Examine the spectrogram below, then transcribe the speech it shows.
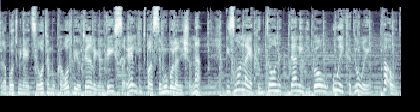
רבות מן היצירות המוכרות ביותר לילדי ישראל התפרסמו בו לראשונה. פזמון ליקינטון, דני גיבור, אורי כדורי ועוד.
